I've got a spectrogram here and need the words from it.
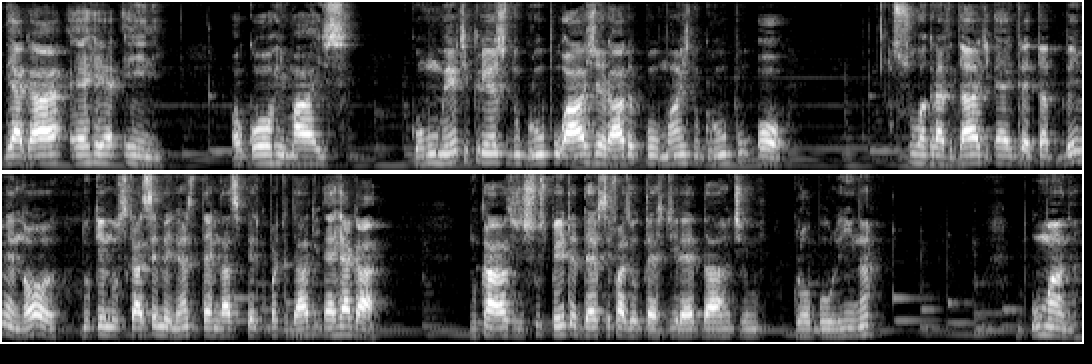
DHRN ocorre mais comumente em crianças do grupo A gerada por mães do grupo O. Sua gravidade é, entretanto, bem menor do que nos casos semelhantes determinados pela compatibilidade RH. No caso de suspeita, deve-se fazer o teste direto da antiglobulina humana,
